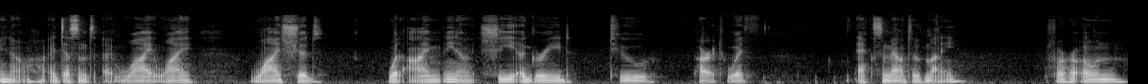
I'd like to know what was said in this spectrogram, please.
you know, it doesn't. Why why why should what I'm you know she agreed to part with X amount of money for her own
